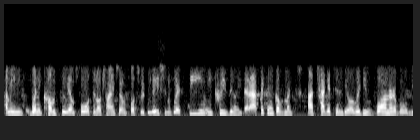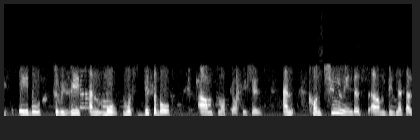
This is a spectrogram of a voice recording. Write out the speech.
I mean, when it comes to enforcing or trying to enforce regulation, we're seeing increasingly that African governments are targeting the already vulnerable, able to resist, and more, most visible um, small-scale fishers. And continuing this um, business as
